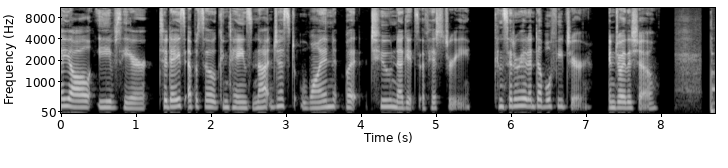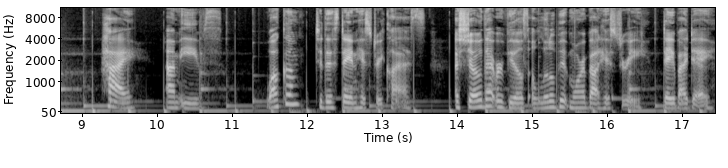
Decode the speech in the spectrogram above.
Hey y'all, Eves here. Today's episode contains not just one, but two nuggets of history. Consider it a double feature. Enjoy the show. Hi, I'm Eves. Welcome to This Day in History class, a show that reveals a little bit more about history day by day.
